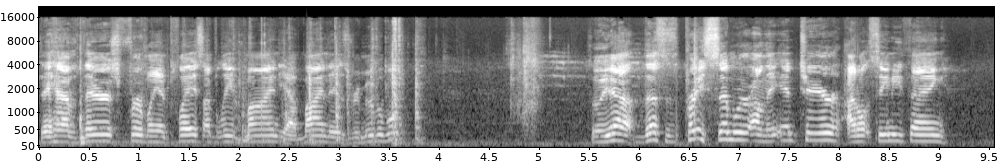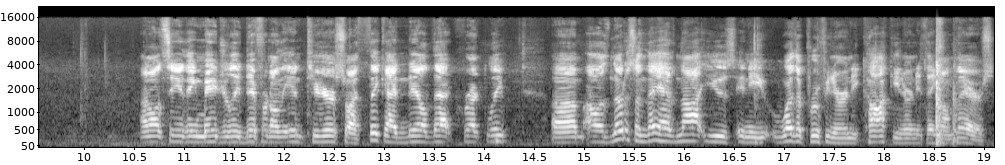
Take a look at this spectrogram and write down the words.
They have theirs firmly in place. I believe mine, yeah, mine is removable. So yeah, this is pretty similar on the interior. I don't see anything. I don't see anything majorly different on the interior, so I think I nailed that correctly. Um, I was noticing they have not used any weatherproofing or any caulking or anything on theirs.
